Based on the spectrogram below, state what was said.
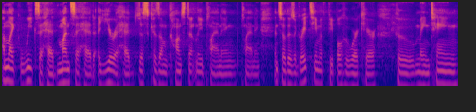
I'm like weeks ahead, months ahead, a year ahead, just because I'm constantly planning, planning. And so there's a great team of people who work here who maintain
